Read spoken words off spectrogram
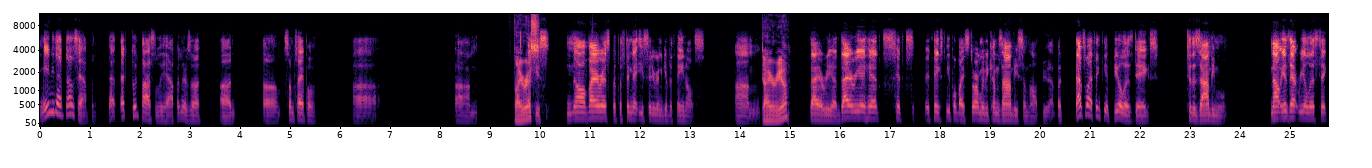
Maybe that does happen. That that could possibly happen. There's a uh, um, some type of uh, um, Virus, like you, no virus, but the thing that you said you were going to give to Thanos, um, diarrhea. diarrhea. Diarrhea hits hits. It takes people by storm. We become zombies somehow through that. But that's why I think the appeal is, Diggs, to the zombie movie. Now, is that realistic?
